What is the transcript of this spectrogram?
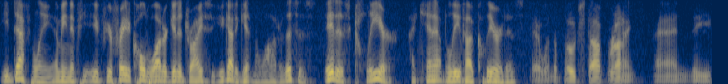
you definitely. I mean, if you if you're afraid of cold water, get a dry suit. You got to get in the water. This is it is clear. I cannot believe how clear it is. Yeah, when the boats stop running and the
